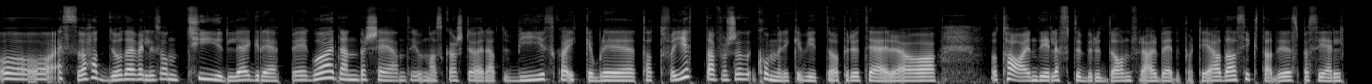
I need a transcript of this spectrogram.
og, SV hadde jo det veldig sånn tydelige grepet i går. Den beskjeden til Jonas Gahr Støre at vi skal ikke bli tatt for gitt. Derfor så kommer ikke vi til å prioritere å å ta inn de løftebruddene fra Arbeiderpartiet. Og da sikta de spesielt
